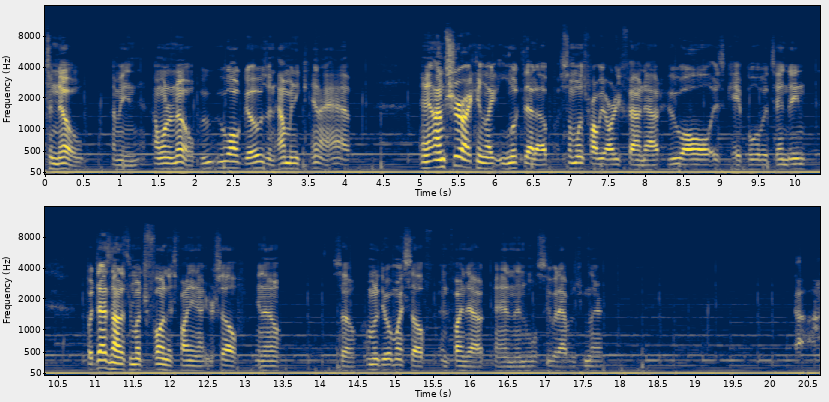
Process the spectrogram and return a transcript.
to know. I mean, I want to know who, who all goes and how many can I have. And I'm sure I can like look that up. Someone's probably already found out who all is capable of attending. But that's not as much fun as finding out yourself, you know. So I'm gonna do it myself and find out, and then we'll see what happens from there. Ah.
